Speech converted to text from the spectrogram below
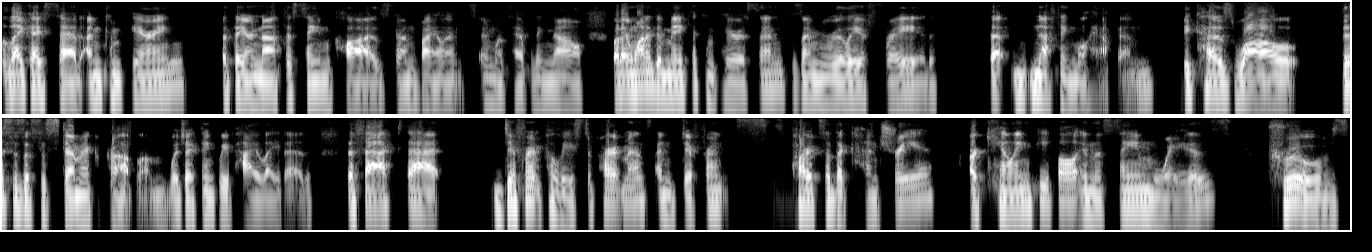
like I said, I'm comparing, but they are not the same cause, gun violence and what's happening now. But I wanted to make a comparison because I'm really afraid that nothing will happen. Because while this is a systemic problem, which I think we've highlighted, the fact that different police departments and different parts of the country are killing people in the same ways proves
